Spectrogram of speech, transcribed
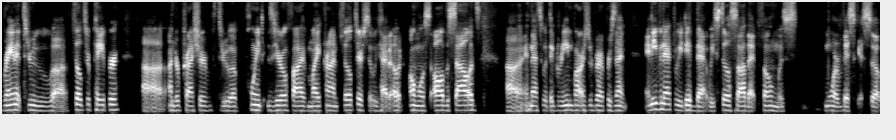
ran it through uh, filter paper uh, under pressure through a 0.05 micron filter, so we had almost all the solids, uh, and that's what the green bars would represent. And even after we did that, we still saw that foam was more viscous. So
